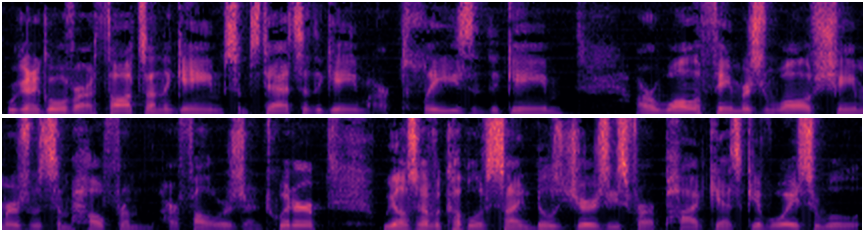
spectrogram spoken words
We're going to go over our thoughts on the game, some stats of the game, our plays of the game, our Wall of Famers and Wall of Shamers with some help from our followers on Twitter. We also have a couple of signed Bills jerseys for our podcast giveaway, so we'll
